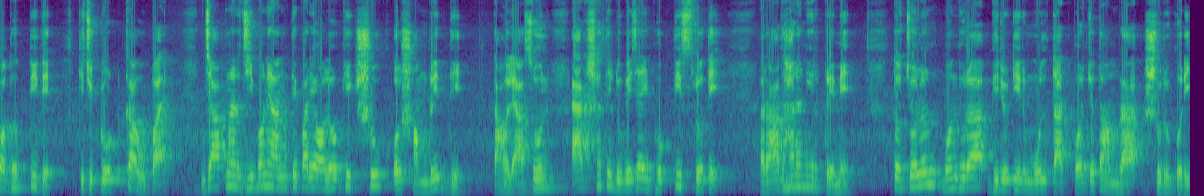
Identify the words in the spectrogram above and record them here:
পদ্ধতিতে কিছু টোটকা উপায় যা আপনার জীবনে আনতে পারে অলৌকিক সুখ ও সমৃদ্ধি। তাহলে আসুন একসাথে ডুবে যাই ভক্তি স্রোতে রাধারানীর প্রেমে। তো চলুন বন্ধুরা, ভিডিওটির মূল তাৎপর্যতা আমরা শুরু করি।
